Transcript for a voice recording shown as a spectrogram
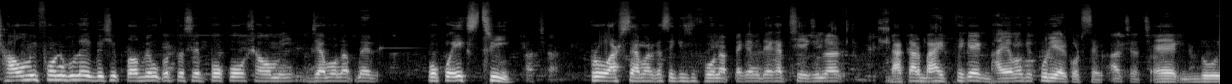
শাওমি ফোনগুলোই বেশি প্রবলেম করতেছে পোকো শাওমি যেমন আপনার পোকো এক্স থ্রি আচ্ছা। প্রো আসছে আমার কাছে কিছু ফোন আপনাকে আমি দেখাচ্ছি। এগুলার ঢাকার বাইরে থেকে এক ভাই আমাকে কুরিয়ার করছে। আচ্ছা আচ্ছা। এক দুই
